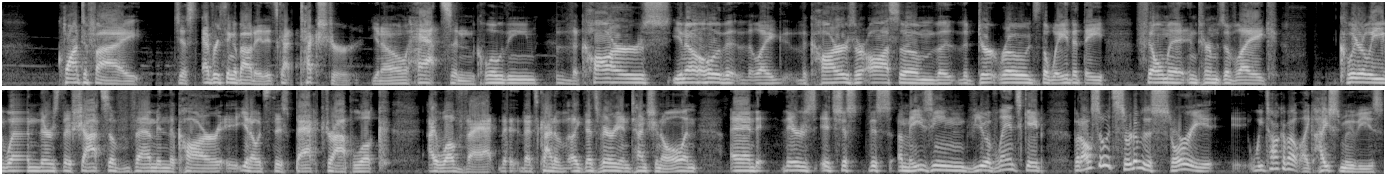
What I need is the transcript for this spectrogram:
quantify just everything about it. It's got texture, you know, hats and clothing the cars, you know, the, the, like the cars are awesome. The the dirt roads, the way that they film it in terms of like clearly when there's the shots of them in the car, you know, it's this backdrop look. I love that. That's kind of like that's very intentional and and there's it's just this amazing view of landscape, but also it's sort of the story. We talk about like heist movies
